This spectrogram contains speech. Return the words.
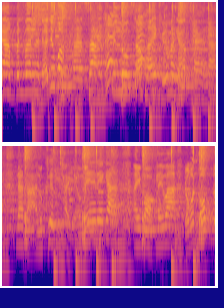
แก้มเป็นเวิร์นและเดินอยู่บนหาดทรายเป็นลูกสาวไผ่คือมางามแท้ละหน้าตาลูกครึ่งไทยอเมริกา ไอบอกเลยว่า โดนอกโด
